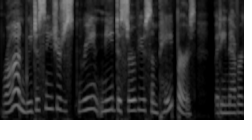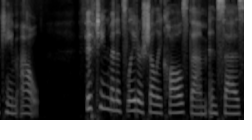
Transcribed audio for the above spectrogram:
"Ron, we just need you to we need to serve you some papers." But he never came out. Fifteen minutes later, Shelly calls them and says,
